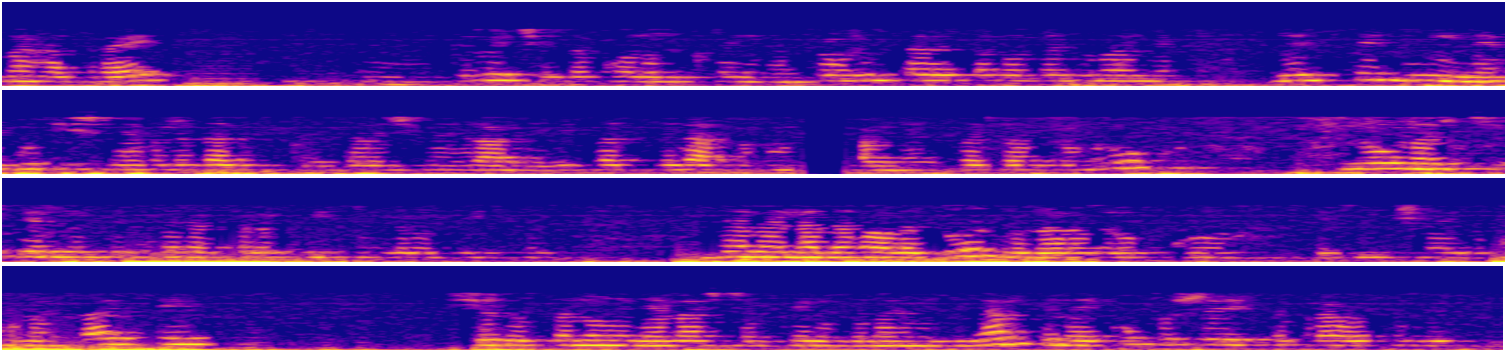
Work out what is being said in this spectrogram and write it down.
Мегатрейд, керуючи законом України про місцеве самоврядування, внести зміни у рішення Божедарівської селищної ради від 29 травня 2020 року, номер 144808, де ми надавали дозвіл на розробку технічної документації щодо встановлення меж частини земельної ділянки, на яку поширюється право сервітуту.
